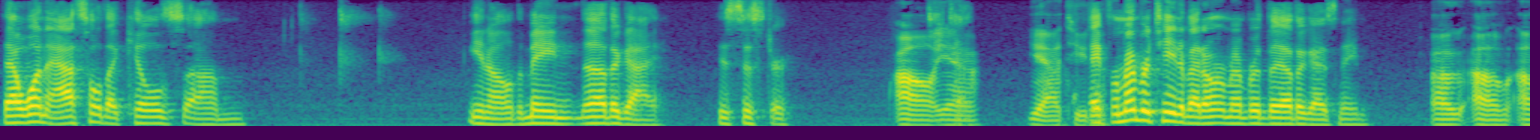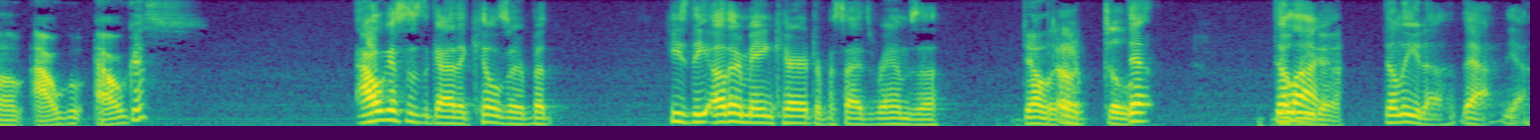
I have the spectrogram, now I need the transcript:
that one asshole that kills, um, you know, the main, the other guy, his sister. Oh yeah. Yeah, I remember Tina, but I don't remember the other guy's name. Uh, um, um, Alg- Algus? Algus is the guy that kills her, but he's the other main character besides Ramza. Delita. Oh, del- Del- Delia. Delita. Delita, yeah, yeah.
